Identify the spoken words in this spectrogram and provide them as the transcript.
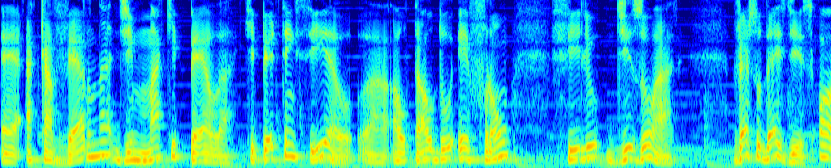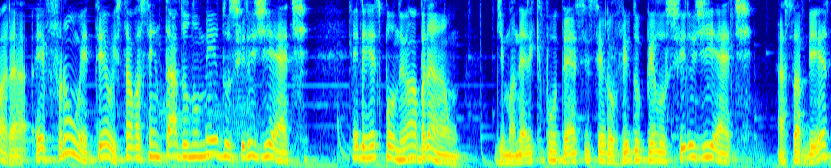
é, a caverna de Maquipela, que pertencia ao, ao tal do Efron, filho de Zoar. Verso 10 diz: Ora, Efron o Eteu estava sentado no meio dos filhos de Et. Ele respondeu a Abraão, de maneira que pudesse ser ouvido pelos filhos de Et, a saber,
